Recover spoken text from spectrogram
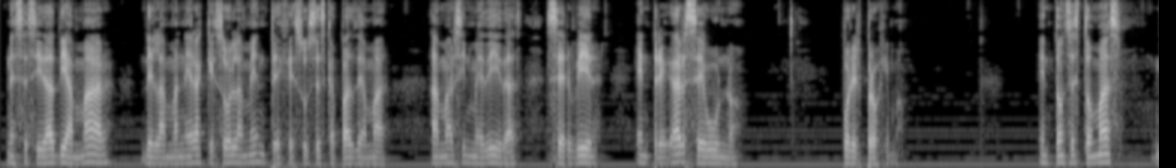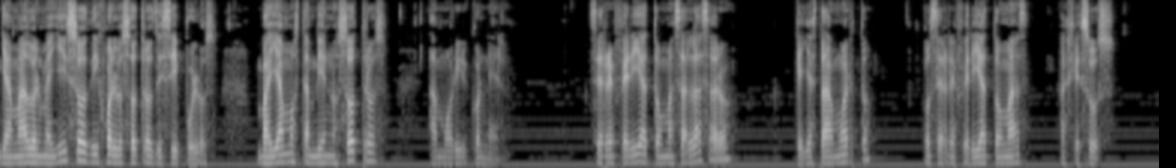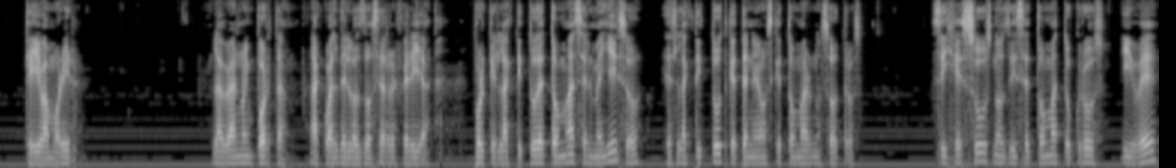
necesidad de amar de la manera que solamente Jesús es capaz de amar, amar sin medidas, servir, entregarse uno por el prójimo. Entonces Tomás, llamado el mellizo, dijo a los otros discípulos, vayamos también nosotros a morir con él. ¿Se refería a Tomás a Lázaro, que ya estaba muerto? ¿O se refería a Tomás a Jesús, que iba a morir? La verdad no importa a cuál de los dos se refería, porque la actitud de Tomás el mellizo es la actitud que tenemos que tomar nosotros. Si Jesús nos dice toma tu cruz y ve,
